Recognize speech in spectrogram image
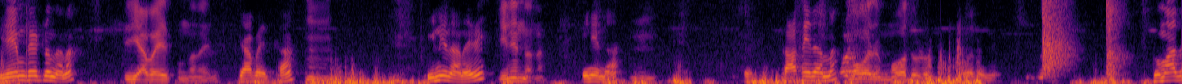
ఇదేం రేట్లు ఉందన్న? ఇది యాభై ఐదుకు ఉందన్న ఇది. యాభై ఐదుకా. ఇన్నిందా అన్న ఇది? ఈనిందన్న ఇన్నిందా ఉమ్. కాఫీ ఏదా అన్న? మగ మగ దూడ ఉంది. ఒకటి గుమాద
